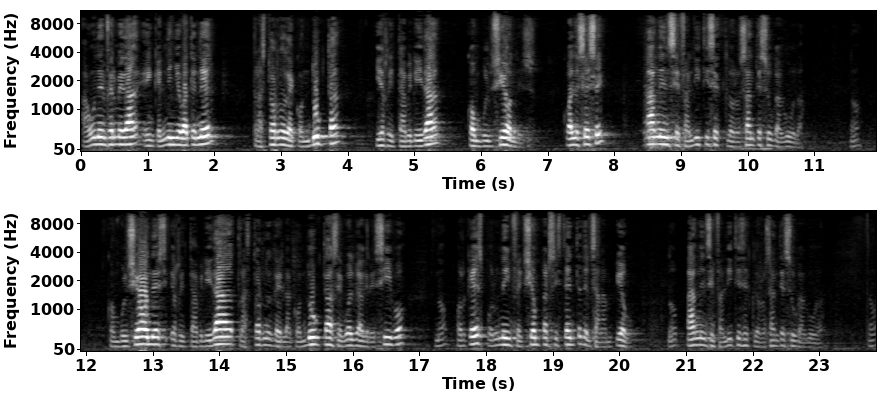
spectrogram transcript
a una enfermedad en que el niño va a tener trastorno de conducta, irritabilidad, convulsiones. ¿Cuál es ese? Anencefalitis esclerosante subaguda. ¿no? Convulsiones, irritabilidad, trastornos de la conducta, se vuelve agresivo. ¿no? ¿Por qué es? Por una infección persistente del sarampión. ¿no? Panencefalitis esclerosante subaguda. ¿no?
